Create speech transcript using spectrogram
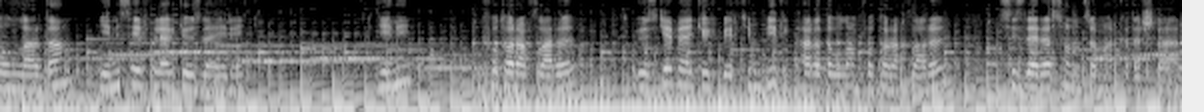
onlardan yeni selfiler gözleyerek yeni fotoğrafları Özge ve Gökberk'in bir arada olan fotoğrafları sizlere sunacağım arkadaşlar.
